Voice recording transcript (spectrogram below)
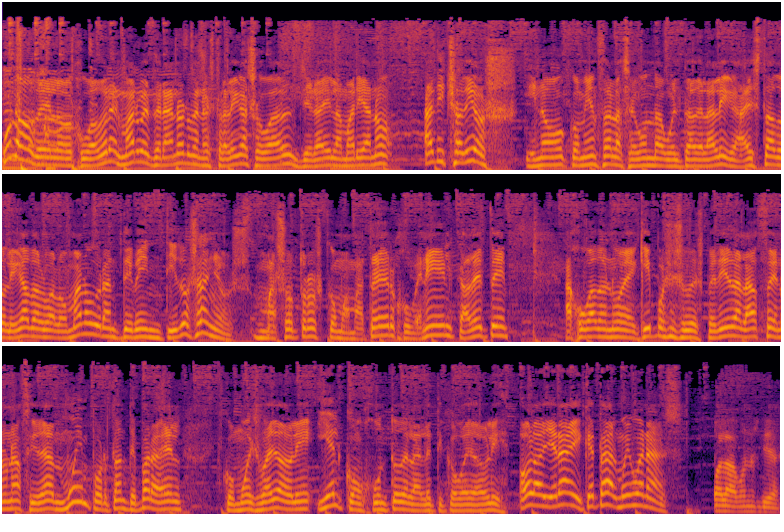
Uno de los jugadores más veteranos de nuestra Liga Sobal, Geray Lamariano, ha dicho adiós y no comienza la segunda vuelta de la liga. Ha estado ligado al balonmano durante 22 años, más otros como amateur, juvenil, cadete. Ha jugado en nueve equipos y su despedida la hace en una ciudad muy importante para él, como es Valladolid y el conjunto del Atlético Valladolid. Hola Geray, ¿qué tal? Muy buenas. Hola, buenos días.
